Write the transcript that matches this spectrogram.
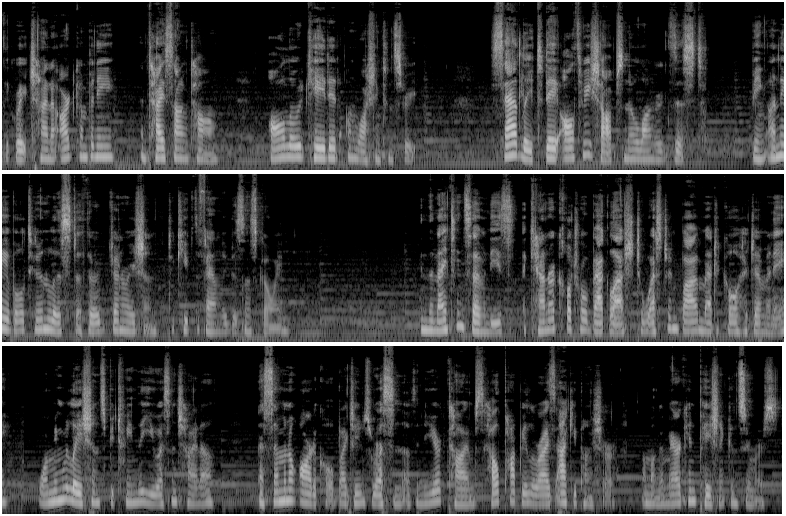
the Great China Art Company, and Tai Sang Tong, all located on Washington Street. Sadly, today all three shops no longer exist being unable to enlist a third generation to keep the family business going. In the 1970s, a countercultural backlash to Western biomedical hegemony, warming relations between the US and China, a seminal article by James Reston of the New York Times helped popularize acupuncture among American patient consumers.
